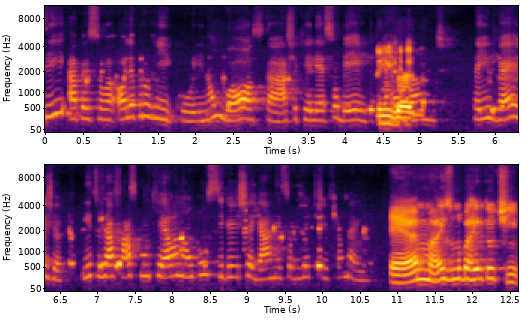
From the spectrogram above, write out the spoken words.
se a pessoa olha para o rico e não gosta, acha que ele é soberbo, tem inveja. tem inveja, isso já faz com que ela não consiga chegar nesse objetivo também. É mais uma barreira que eu tinha.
